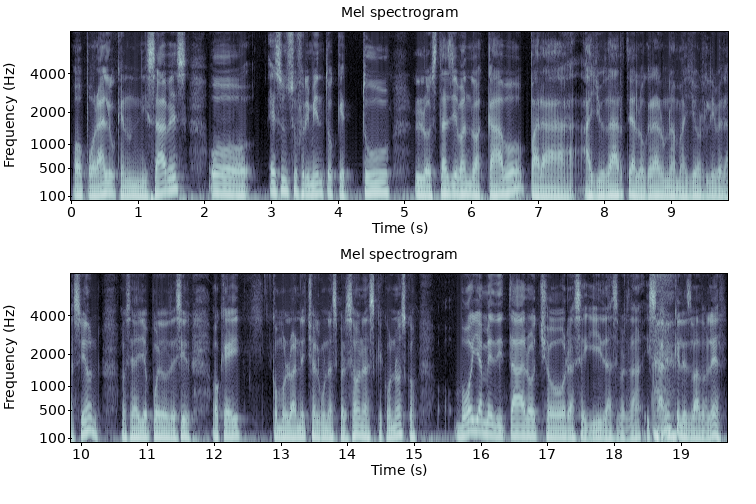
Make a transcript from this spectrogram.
o por algo que ni sabes o es un sufrimiento que tú lo estás llevando a cabo para ayudarte a lograr una mayor liberación. O sea, yo puedo decir, ok, como lo han hecho algunas personas que conozco, voy a meditar ocho horas seguidas, ¿verdad? Y saben que les va a doler.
